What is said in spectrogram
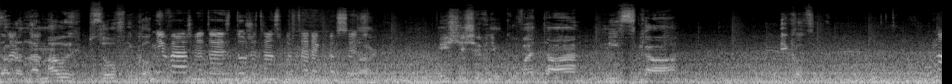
Dobra, Za- dla małych psów i kotów. Nieważne, to jest duży transporterek dosyć. Tak. Mieści się w nim kuweta, miska i kocyk. No,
